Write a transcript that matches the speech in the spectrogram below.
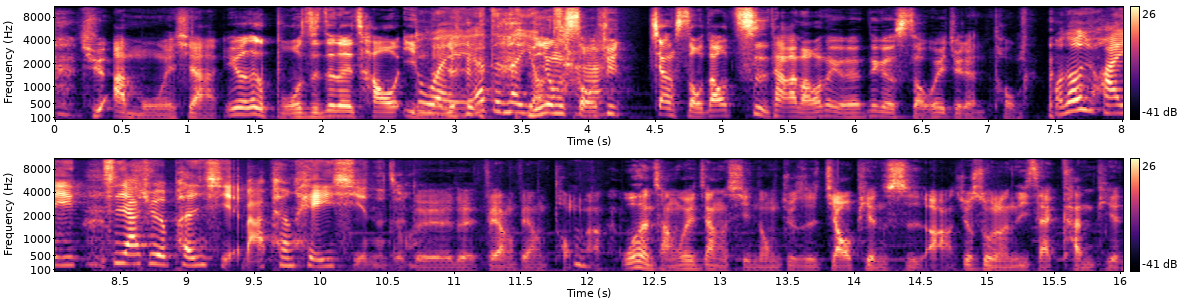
去按摩一下，因为那个脖子真的超硬对，要真的有你用手去像手刀刺它，然后那个那个手会觉得很痛。我都怀疑刺下去会喷血吧，喷黑血那种。对对对，非常非常痛啊！我很常会这样形容，就是胶片式啊，就所有人一直在看片，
